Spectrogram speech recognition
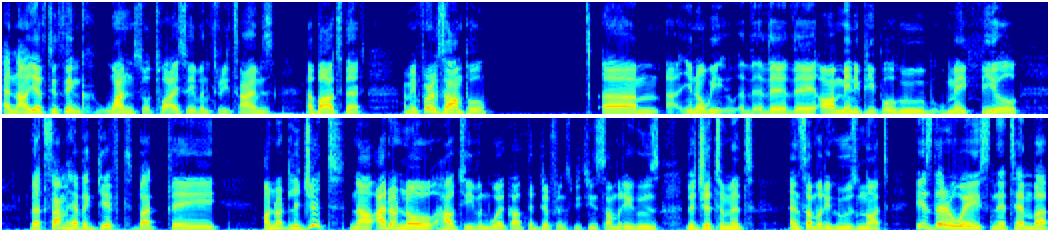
and now you have to think once or twice or even three times about that i mean for example um uh, you know we there there are many people who may feel that some have a gift but they are not legit. Now i don't know how to even work out the difference between somebody who's legitimate and somebody who's not. Is there a way snetemba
